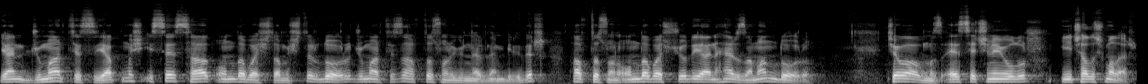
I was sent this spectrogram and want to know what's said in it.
Yani cumartesi yapmış ise saat 10'da başlamıştır. Doğru. Cumartesi hafta sonu günlerden biridir. Hafta sonu 10'da başlıyordu yani her zaman doğru. Cevabımız E seçeneği olur. İyi çalışmalar.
